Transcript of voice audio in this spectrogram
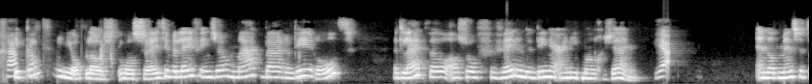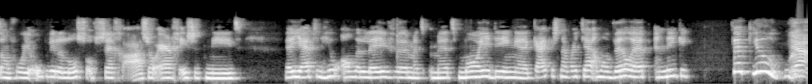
Gaat je kan het niet oplossen. Weet je, we leven in zo'n maakbare wereld. Het lijkt wel alsof vervelende dingen er niet mogen zijn. En dat mensen het dan voor je op willen lossen of zeggen: ah, zo erg is het niet. Jij hebt een heel ander leven met, met mooie dingen. Kijk eens naar wat jij allemaal wel hebt. En denk ik: fuck you. ja.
